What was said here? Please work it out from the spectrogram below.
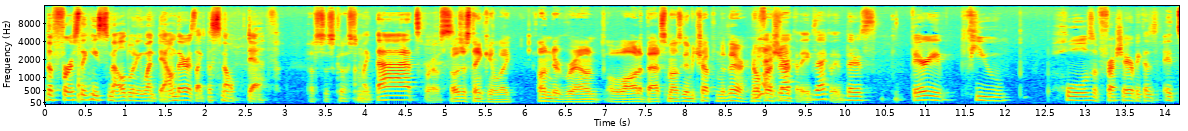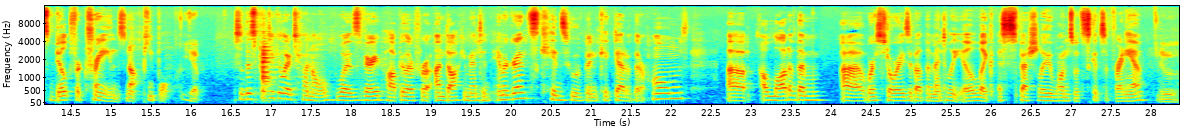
the first thing he smelled when he went down there is like the smell of death. that's disgusting. I'm like that's gross. I was just thinking, like underground, a lot of bad smells gonna be trapped under there. No yeah, fresh air. exactly, exactly. There's very few holes of fresh air because it's built for trains, not people. Yep. So this particular tunnel was very popular for undocumented immigrants, kids who have been kicked out of their homes. Uh, a lot of them uh, were stories about the mentally ill, like especially ones with schizophrenia. Ooh.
